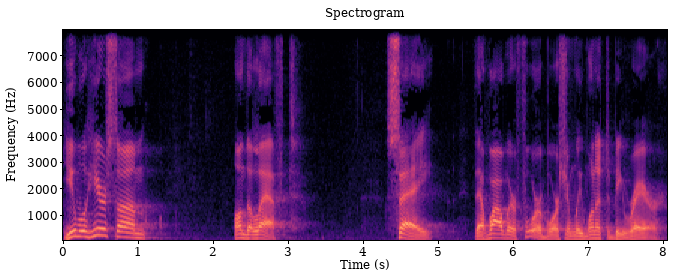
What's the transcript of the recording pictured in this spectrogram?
You will hear some on the left say that while we're for abortion, we want it to be rare.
